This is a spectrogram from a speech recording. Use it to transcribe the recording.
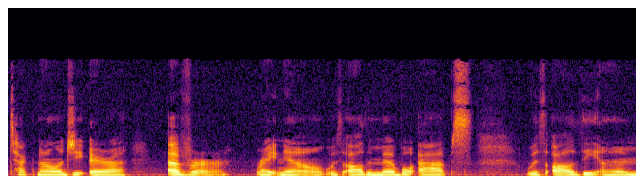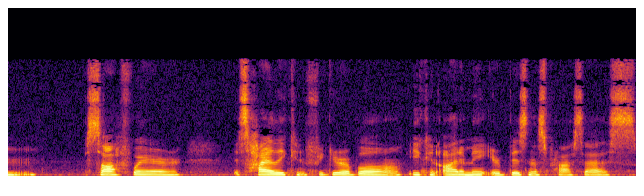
technology era ever right now with all the mobile apps, with all the um, software it's highly configurable. You can automate your business process.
